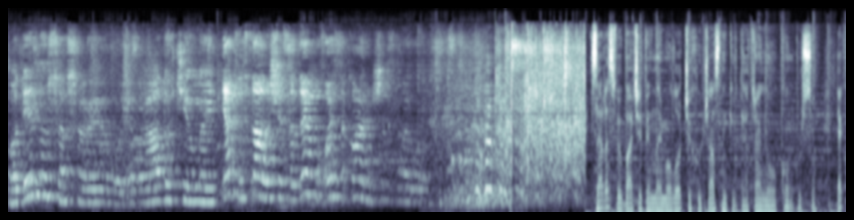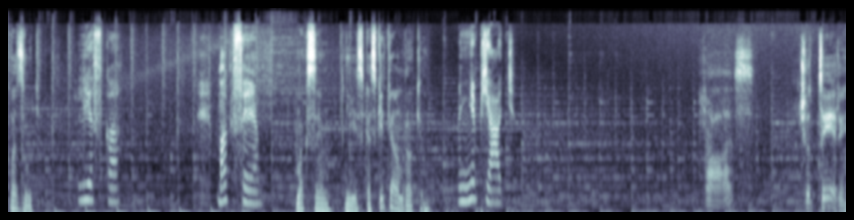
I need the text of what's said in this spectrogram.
Годину сасарило і радості ми. Як не ще за диво, ось така нещаслива. Зараз ви бачите наймолодших учасників театрального конкурсу. Як вас звуть? Ліска. Максим. Максим, Ліска, скільки вам років? Мені п'ять. Раз. Чотири.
